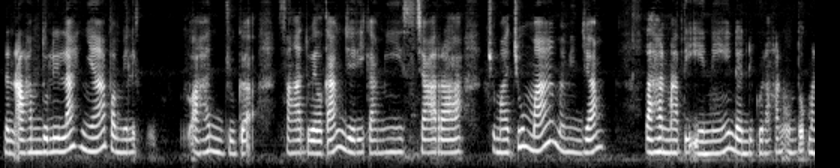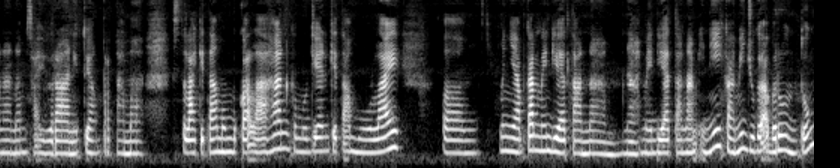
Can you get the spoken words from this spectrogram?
dan alhamdulillahnya pemilik lahan juga sangat welcome. Jadi kami secara cuma-cuma meminjam lahan mati ini dan digunakan untuk menanam sayuran. Itu yang pertama. Setelah kita membuka lahan kemudian kita mulai um, menyiapkan media tanam. Nah media tanam ini kami juga beruntung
